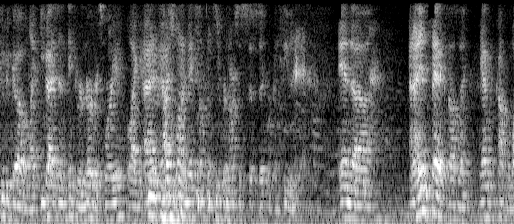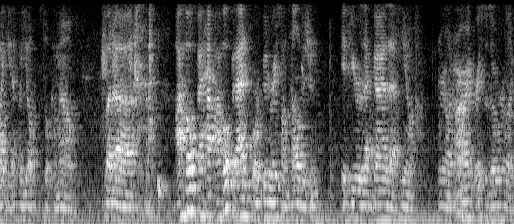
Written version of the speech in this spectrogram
two to go. Like you guys didn't think you were nervous, were you? Like I I just wanted to make something super narcissistic or conceited. And uh, and I didn't say it because I was like, you haven't caught the white yet, but you'll still come out. But uh, I hope I, I hope it added for a good race on television. If you're that guy that you know, and you're like, all right, race is over, like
